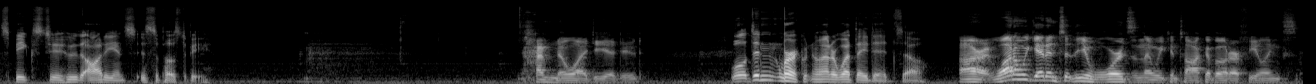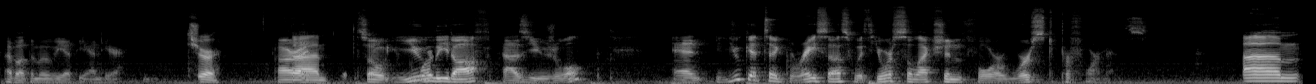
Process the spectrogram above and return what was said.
speaks to who the audience is supposed to be. I have no idea, dude. Well, it didn't work no matter what they did, so. All right, why don't we get into the awards and then we can talk about our feelings about the movie at the end here. Sure. All right. Um, So you lead off as usual, and you get to grace us with your selection for worst performance. um,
